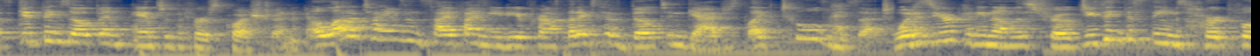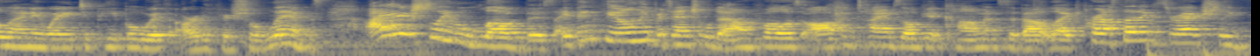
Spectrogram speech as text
Let's get things open, answer the first question. A lot of times in sci-fi media, prosthetics have built-in gadgets like tools and such. What is your opinion on this trope? Do you think this seems hurtful in any way to people with artificial limbs? I actually love this. I think the only potential downfall is oftentimes I'll get comments about like, prosthetics are actually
